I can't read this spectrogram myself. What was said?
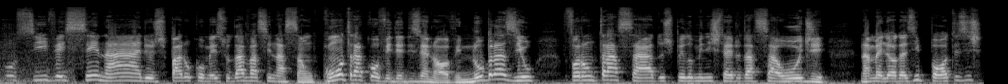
possíveis cenários para o começo da vacinação contra a Covid-19 no Brasil foram traçados pelo Ministério da Saúde. Na melhor das hipóteses,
